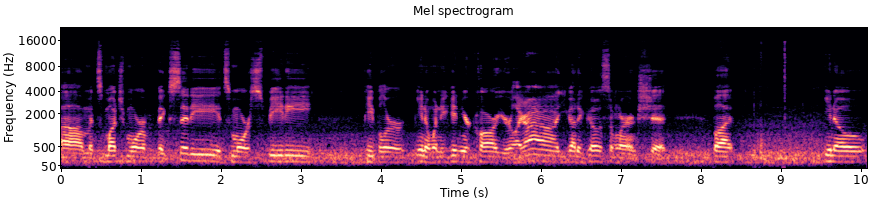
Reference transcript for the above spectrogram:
Um, it's much more of a big city, it's more speedy. People are, you know, when you get in your car, you're like, ah, you got to go somewhere and shit. But, you know,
